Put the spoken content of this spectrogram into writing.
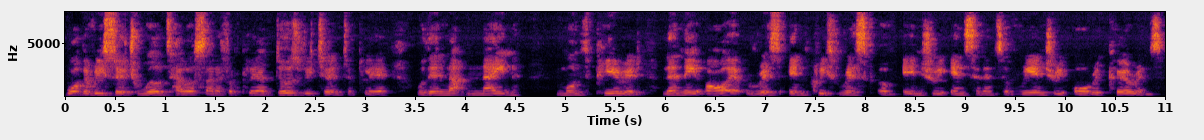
what the research will tell us that if a player does return to play within that nine month period, then they are at risk, increased risk of injury incidents, of re-injury or recurrence.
